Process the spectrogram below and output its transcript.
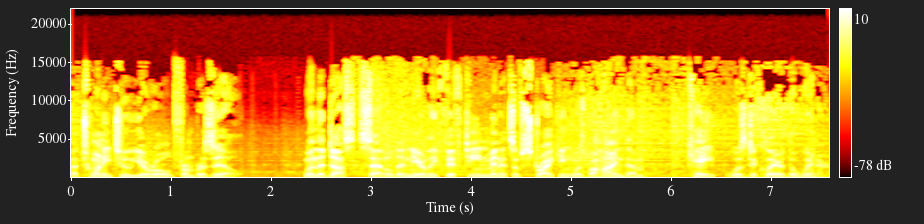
a 22-year-old from Brazil. When the dust settled and nearly 15 minutes of striking was behind them, Kape was declared the winner.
